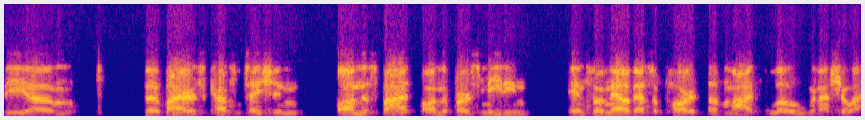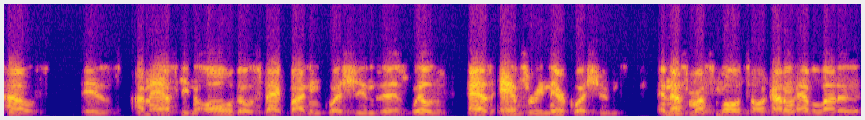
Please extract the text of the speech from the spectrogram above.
the um, the buyer's consultation on the spot on the first meeting, and so now that's a part of my flow when I show a house. Is I'm asking all those fact finding questions as well as answering their questions, and that's my small talk. I don't have a lot of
